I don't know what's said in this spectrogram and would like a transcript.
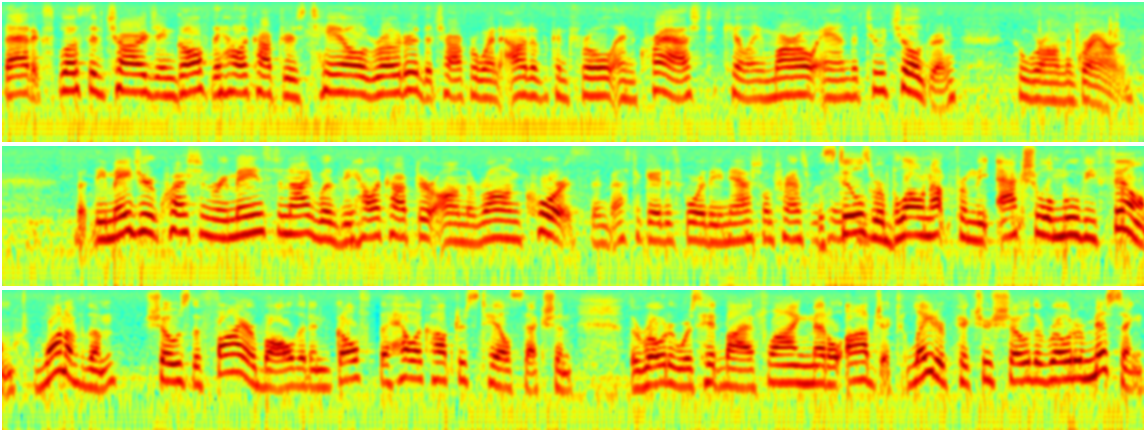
That explosive charge engulfed the helicopter's tail rotor. The chopper went out of control and crashed, killing Morrow and the two children who were on the ground. But the major question remains tonight, was the helicopter on the wrong course? Investigators for the National Transportation... The stills were blown up from the actual movie film. One of them shows the fireball that engulfed the helicopter's tail section. The rotor was hit by a flying metal object. Later pictures show the rotor missing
